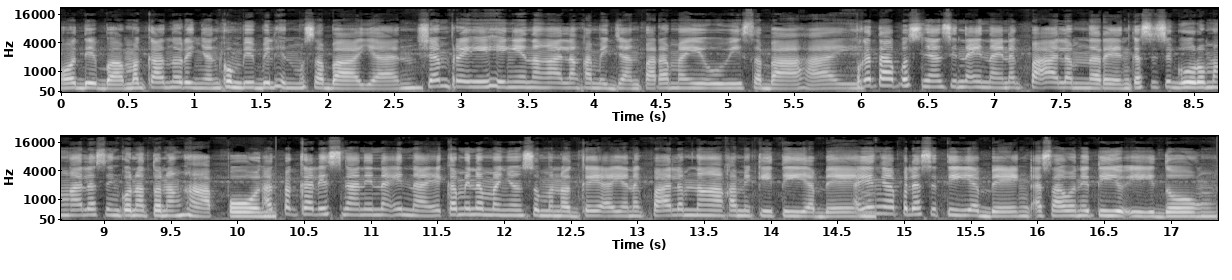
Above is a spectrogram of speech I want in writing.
O, ba Magkano rin yan kung bibilhin mo sa bayan. Syempre, hihingi na nga lang kami dyan para may uwi sa bahay. Pagkatapos niyan, si Nainay nagpaalam na rin kasi siguro mga alas 5 na to ng hapon. At pagkalis nga ni Nainay, eh, kami naman yung sumunod kaya ayan, nagpaalam na nga kami kay Tia Beng. Ayan nga pala si Tia Beng, asawa ni Tio Idong.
